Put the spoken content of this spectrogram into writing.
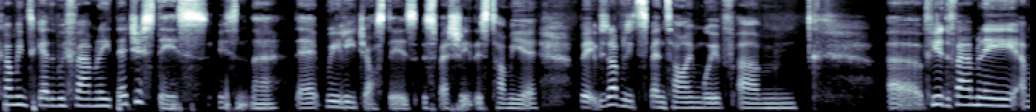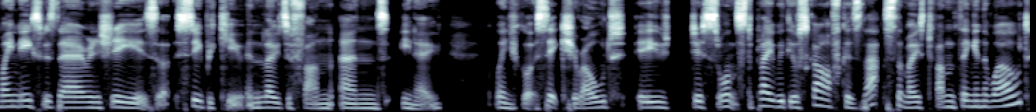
coming together with family. There just is, isn't there? There really just is, especially at this time of year. But it was lovely to spend time with um, uh, a few of the family, and my niece was there, and she is uh, super cute and loads of fun. And you know, when you've got a six-year-old who just wants to play with your scarf because that's the most fun thing in the world.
